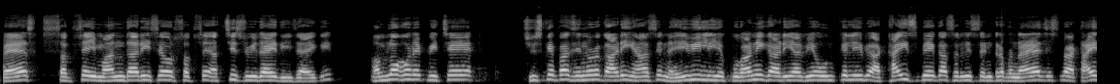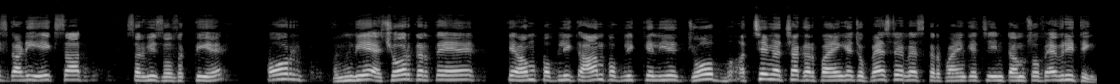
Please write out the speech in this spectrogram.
बेस्ट सबसे ईमानदारी से और सबसे अच्छी सुविधाएं दी जाएगी हम लोगों ने पीछे जिसके पास जिन्होंने गाड़ी यहाँ से नहीं भी ली है पुरानी गाड़ियां भी है उनके लिए भी 28 बे का सर्विस सेंटर बनाया है जिसमें 28 गाड़ी एक साथ सर्विस हो सकती है और हम ये एश्योर करते हैं कि हम पब्लिक आम पब्लिक के लिए जो अच्छे में अच्छा कर पाएंगे जो बेस्ट में बेस्ट कर पाएंगे इन टर्म्स ऑफ एवरीथिंग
